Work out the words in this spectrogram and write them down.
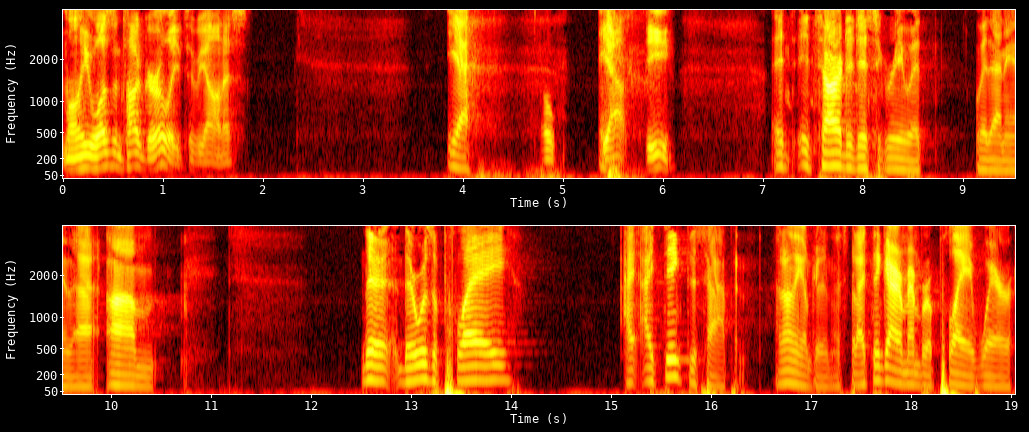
well, he wasn't Todd Gurley, to be honest. Yeah. So yeah, D. It, it's hard to disagree with with any of that. Um, there there was a play. I I think this happened. I don't think I'm doing this, but I think I remember a play where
